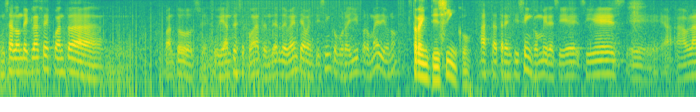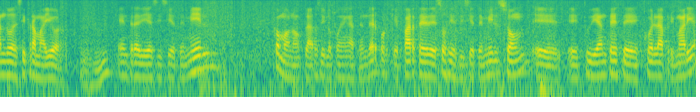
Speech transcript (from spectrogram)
Un salón de clases, ¿cuántas, ¿cuántos estudiantes se pueden atender? De 20 a 25 por allí promedio, ¿no? 35. Hasta 35, mire, si es, si es eh, hablando de cifra mayor, entre 17 mil ¿Cómo no? Claro, sí lo pueden atender porque parte de esos 17 mil son eh, estudiantes de escuela primaria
